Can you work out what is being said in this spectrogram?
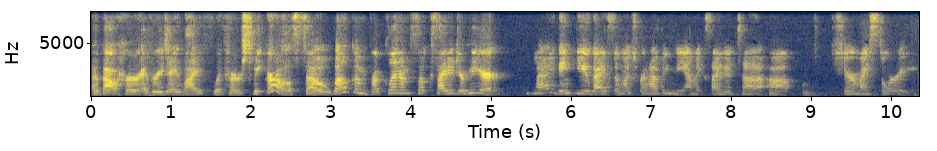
about her everyday life with her sweet girls. So, welcome, Brooklyn. I'm so excited you're here. Hi, thank you guys so much for having me. I'm excited to uh, share my story.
